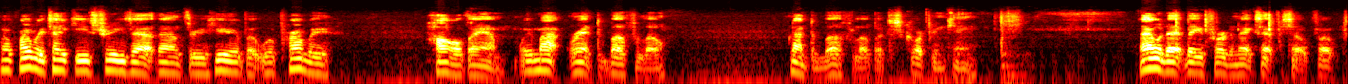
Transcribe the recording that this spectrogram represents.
We'll probably take these trees out down through here, but we'll probably haul them. We might rent the buffalo. Not the buffalo, but the Scorpion King. How would that be for the next episode, folks?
